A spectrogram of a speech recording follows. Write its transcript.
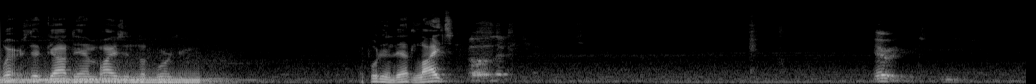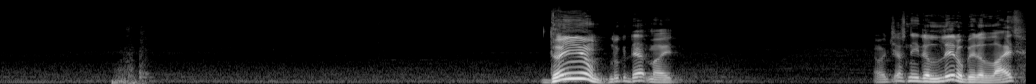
Where is that goddamn? Why is it not working? Put in that light. Oh, there it is. Damn! Look at that, mate. I just need a little bit of light.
